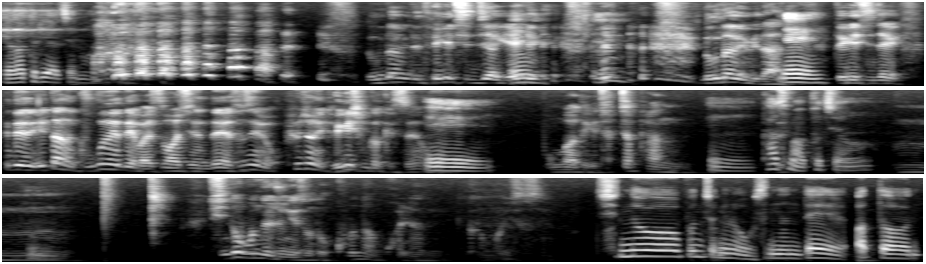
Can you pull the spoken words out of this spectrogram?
내가 드려야지 뭐. 농담인데 되게 진지하게 농담입니다. 네. 되게 진지하게. 근데 일단은 구군에 대해 말씀하시는데 선생님 표정이 되게 심각했어요. 예, 뭔가 되게 착잡한 예, 가슴 아프죠. 음, 신도분들 중에서도 코로나 관련 그런 거 있었어요. 신호분 중에는 없었는데 어떤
